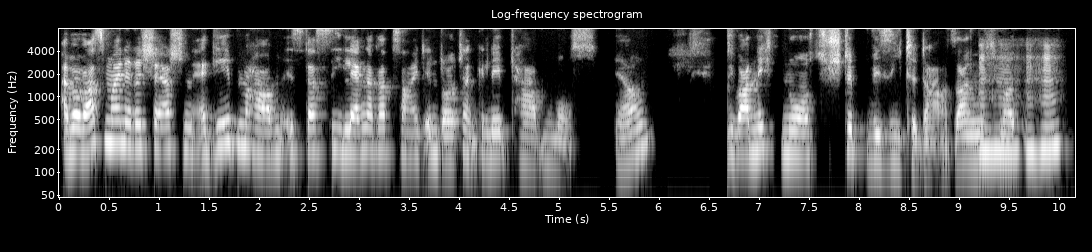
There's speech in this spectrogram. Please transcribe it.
Aber was meine Recherchen ergeben haben, ist, dass sie längere Zeit in Deutschland gelebt haben muss. Ja. Sie war nicht nur Stippvisite da, sagen wir mhm, mal. Mhm.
